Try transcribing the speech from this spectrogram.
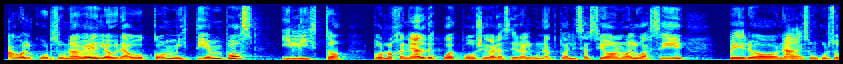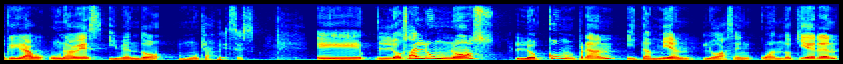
Hago el curso una vez, lo grabo con mis tiempos y listo. Por lo general después puedo llegar a hacer alguna actualización o algo así, pero nada, es un curso que grabo una vez y vendo muchas veces. Eh, los alumnos lo compran y también lo hacen cuando quieren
